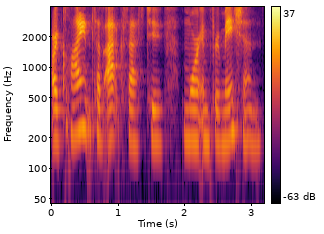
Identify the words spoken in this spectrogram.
our clients have access to more information,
